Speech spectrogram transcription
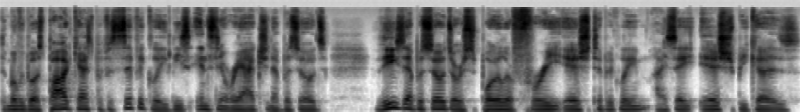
the Movie Buffs podcast, but specifically these instant reaction episodes, these episodes are spoiler free ish typically. I say ish because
